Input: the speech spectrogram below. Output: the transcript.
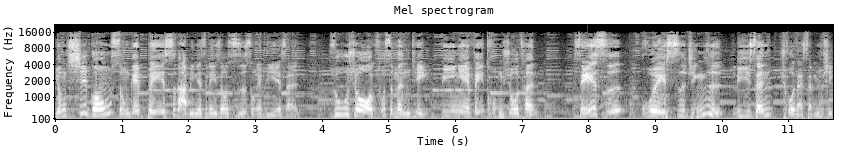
用启功送给北师大毕业生的一首诗送给毕业生：入学初是门庭，毕业非同学城。涉世会时今日，离生却在生平。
